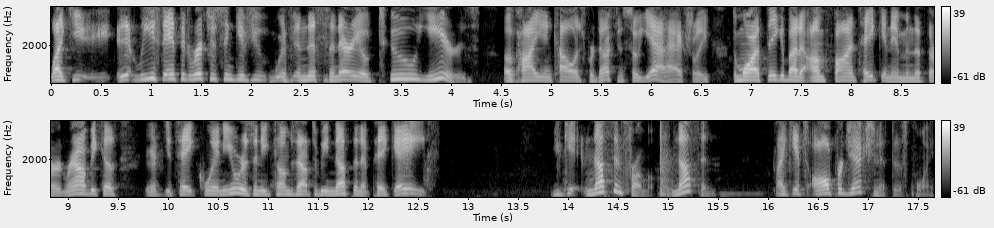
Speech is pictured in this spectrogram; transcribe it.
Like you, at least Anthony Richardson gives you, with in this scenario, two years of high end college production. So yeah, actually, the more I think about it, I'm fine taking him in the third round because if you take Quinn Ewers and he comes out to be nothing at pick eight, you get nothing from him. Nothing. Like it's all projection at this point.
